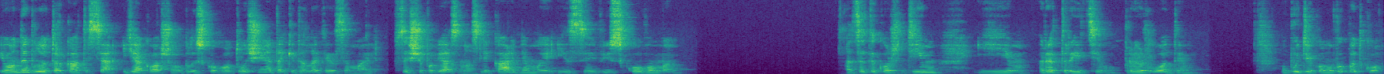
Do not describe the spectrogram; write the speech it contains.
І вони будуть торкатися як вашого близького оточення, так і далеких земель. Все, що пов'язано з лікарнями з військовими. А це також дім і ретритів, природи. В будь-якому випадку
